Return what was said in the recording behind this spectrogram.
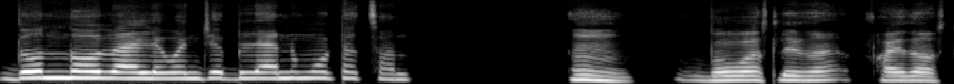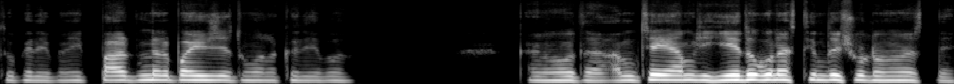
दोन दोन राहिले म्हणजे प्लॅन मोठा चाल. हम्म भाऊ असले ना फायदा असतो कधी पण. पार्टनर पाहिजे तुम्हाला कधी पण. कारण होतं आमचे आमचे हे दोघं नसतील तर शूट होणारच नाही.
